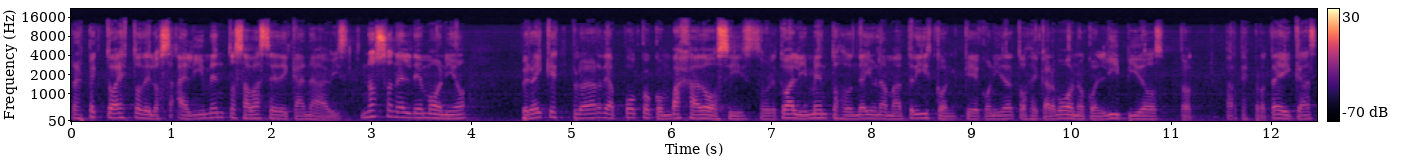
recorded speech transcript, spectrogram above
respecto a esto de los alimentos a base de cannabis. No son el demonio, pero hay que explorar de a poco con baja dosis, sobre todo alimentos donde hay una matriz con, que, con hidratos de carbono, con lípidos, partes proteicas.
